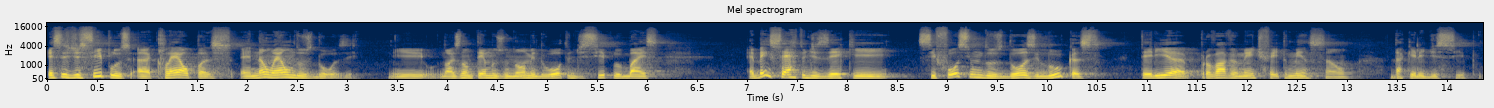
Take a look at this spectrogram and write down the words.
Esses discípulos, uh, Cleopas, uh, não é um dos doze. E nós não temos o nome do outro discípulo, mas é bem certo dizer que se fosse um dos doze, Lucas teria provavelmente feito menção daquele discípulo.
